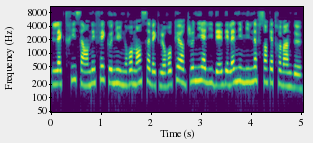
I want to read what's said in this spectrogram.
l'actrice a en effet connu une romance avec le rocker Johnny Hallyday dès l'année 1982.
